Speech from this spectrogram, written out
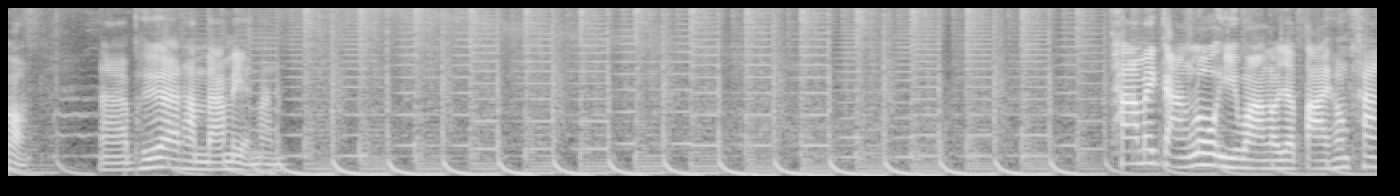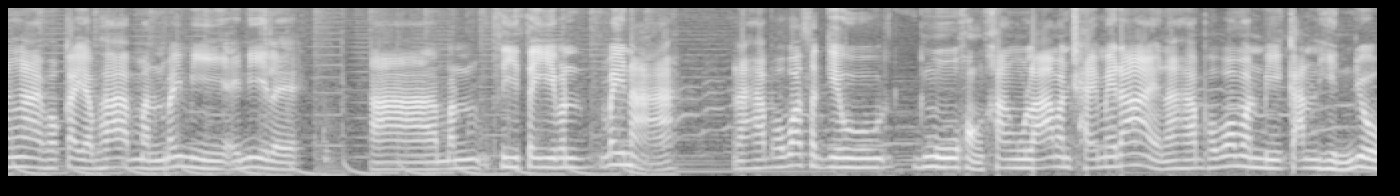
ก่อนนะเพื่อทำดาเมจมัน ถ้าไม่กลางโลอีวานเราจะตายค่อนข้างง่าย เพราะกายภาพมันไม่มีไอ้นี่เลย อ่ามันซีซีมันไม่หนานะครับเพราะว่าสกิลงูของคังอุระมันใช้ไม่ได้นะครับ เพราะว่ามันมีกันหินอยู่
